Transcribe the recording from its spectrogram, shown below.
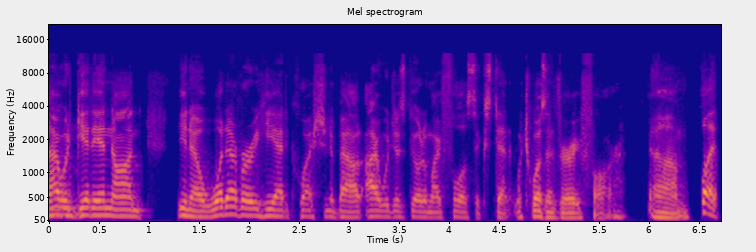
mm-hmm. i would mm-hmm. get in on you know whatever he had question about i would just go to my fullest extent which wasn't very far um, but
